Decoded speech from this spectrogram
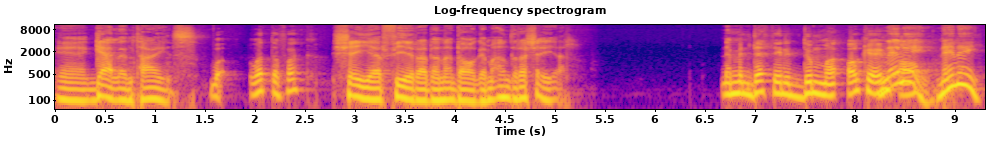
Eh, Galentines. Wha- What the fuck? Tjejer firar den här dagen med andra tjejer. Nej men detta är det dumma. Okej. Nej, ja. nej, nej, nej.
